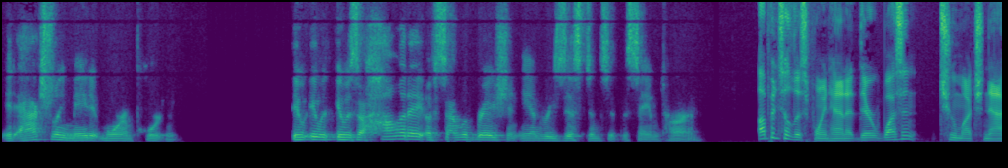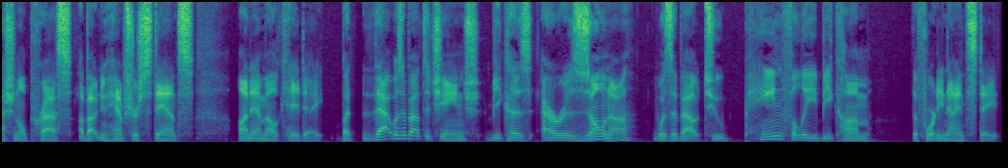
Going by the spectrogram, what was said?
it actually made it more important. It, it, was, it was a holiday of celebration and resistance at the same time. Up until this point, Hannah, there wasn't too much national press about New Hampshire's stance on MLK Day. But that was about to change because Arizona was about to painfully become the 49th state.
